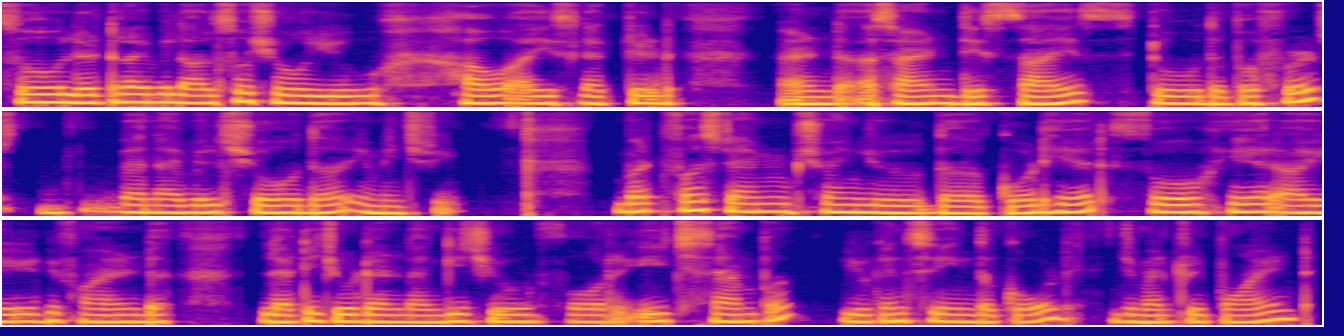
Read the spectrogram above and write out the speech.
So later i will also show you how i selected and assign this size to the buffers when I will show the imagery. But first I'm showing you the code here. So here I defined latitude and longitude for each sample. You can see in the code geometry point.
